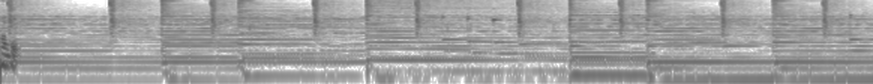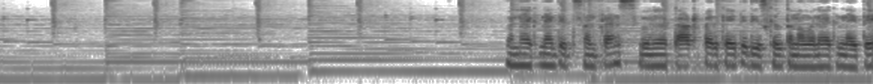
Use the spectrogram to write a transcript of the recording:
అది. వినాయకుడిని అయితే ఇస్తాం ఫ్రెండ్స్ టాటర్ పైకి అయితే తీసుకెళ్తున్నాం వినాయకుడిని అయితే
